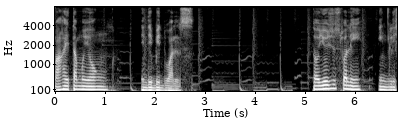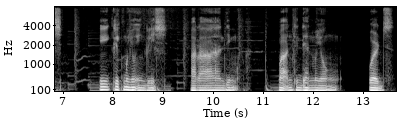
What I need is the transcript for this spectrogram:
Makita mo yung individuals So, usually, English, i-click mo yung English para hindi mo maintindihan mo yung words.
